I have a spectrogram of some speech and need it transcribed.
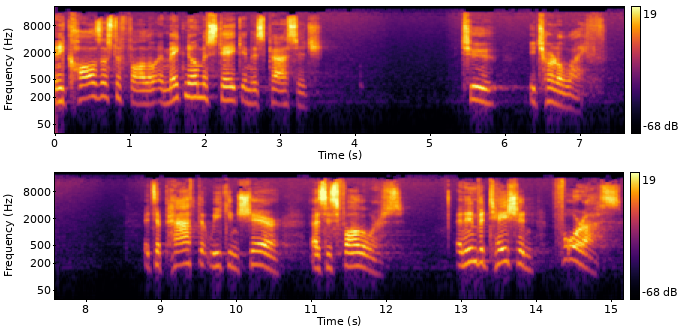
And he calls us to follow, and make no mistake in this passage, to eternal life. It's a path that we can share as his followers, an invitation for us.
